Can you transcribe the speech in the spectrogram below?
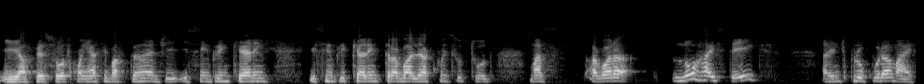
e as pessoas conhecem bastante e sempre querem e sempre querem trabalhar com isso tudo. Mas agora no high stakes a gente procura mais,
